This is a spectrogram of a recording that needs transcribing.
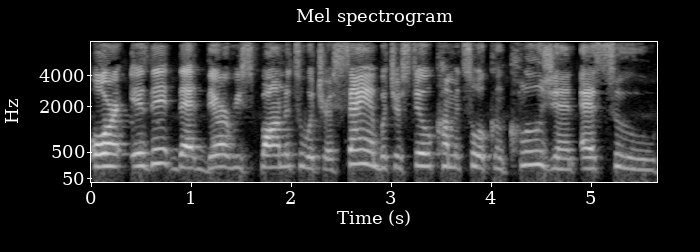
Or is it that they're responding to what you're saying but you're still coming to a conclusion as to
